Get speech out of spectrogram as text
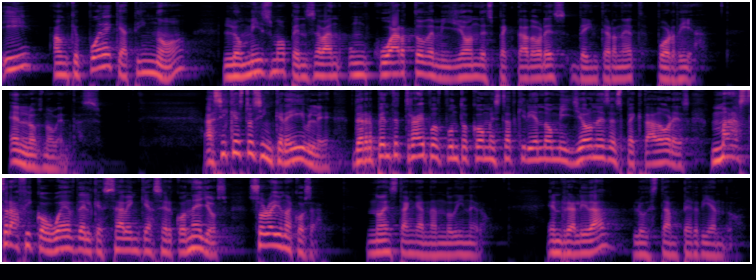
y, aunque puede que a ti no, lo mismo pensaban un cuarto de millón de espectadores de Internet por día en los noventas. Así que esto es increíble. De repente tripod.com está adquiriendo millones de espectadores, más tráfico web del que saben qué hacer con ellos. Solo hay una cosa, no están ganando dinero. En realidad lo están perdiendo.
